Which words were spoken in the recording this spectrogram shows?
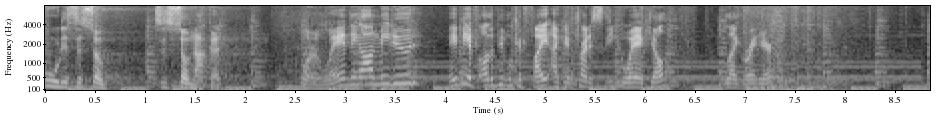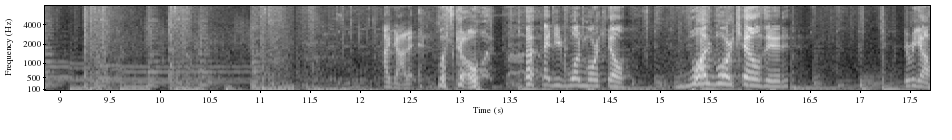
Ooh, this is so, this is so not good. People are landing on me, dude. Maybe if other people could fight, I could try to sneak away a kill. Like right here. I got it. Let's go. I need one more kill. One more kill, dude. Here we go.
